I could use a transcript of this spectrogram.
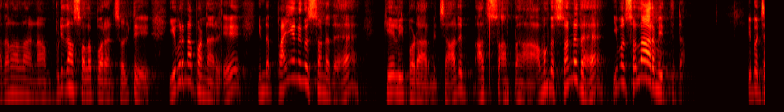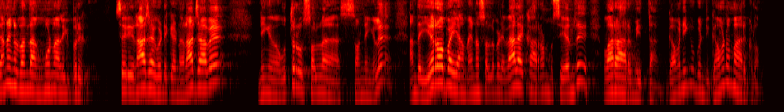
அதனால் நான் இப்படி தான் சொல்ல போகிறேன்னு சொல்லிட்டு இவர் என்ன பண்ணார்? இந்த பையனுங்க சொன்னதை கேள்விப்பட ஆரம்பித்தான் அது அது அவங்க சொன்னதை இவன் சொல்ல ஆரம்பித்துட்டான். இப்போ ஜனங்கள் வந்தாங்க மூணு நாளைக்கு பிறகு. சரி ராஜா கிட்ட கேட்டோம். ராஜாவே நீங்கள் உத்தரவு சொல்ல சொன்னீங்களே அந்த எரோபயாம் என்ன சொல்லப்படி வேலைக்காரனும் சேர்ந்து வர ஆரம்பித்தாங்க. கவனிக்கும் கொஞ்சம் கவனமாக இருக்கணும்.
